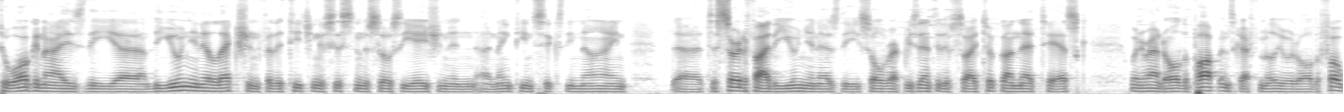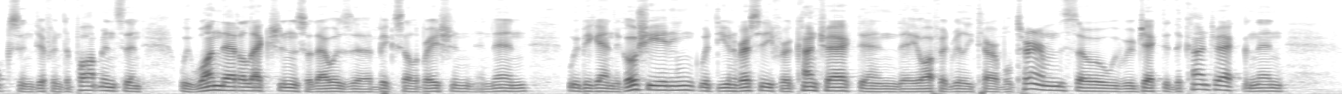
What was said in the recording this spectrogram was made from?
to organize the uh, the union election for the Teaching Assistant Association in uh, 1969 uh, to certify the union as the sole representative. So I took on that task. Went around to all departments, got familiar with all the folks in different departments, and we won that election. So that was a big celebration. And then we began negotiating with the university for a contract, and they offered really terrible terms. So we rejected the contract, and then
